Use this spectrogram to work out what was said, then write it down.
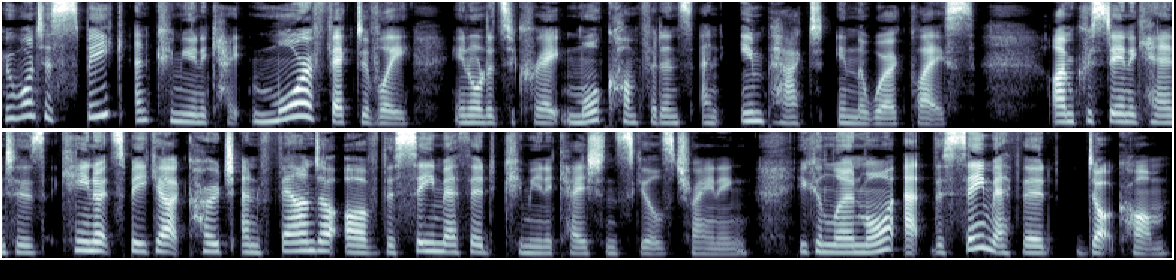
who want to speak and communicate more effectively in order to create more confidence and impact in the workplace. I'm Christina Canters, keynote speaker, coach, and founder of the C Method Communication Skills Training. You can learn more at thecmethod.com.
